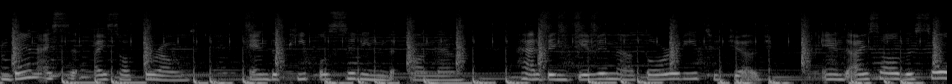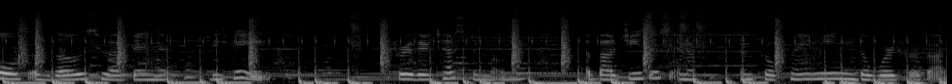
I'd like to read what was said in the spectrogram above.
And Then I, I saw thrones, and the people sitting on them had been given the authority to judge. And I saw the souls of those who have been behaved for their testimony about Jesus and, and proclaiming the word for God.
